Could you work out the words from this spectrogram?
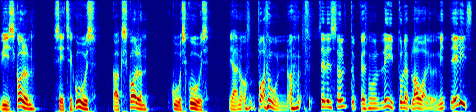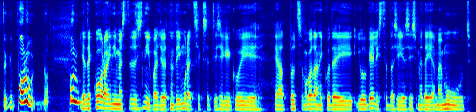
viis, kolm, seitse, kuus, kaks, kolm, kuus, kuus ja no palun, noh, sellest sõltub, kas mul leib tuleb lauale või mitte, helistage, palun, noh, palun. ja Decora inimestele siis nii palju, et nad ei muretseks, et isegi kui head Põltsamaa kodanikud ei julge helistada siia, siis me leiame muud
